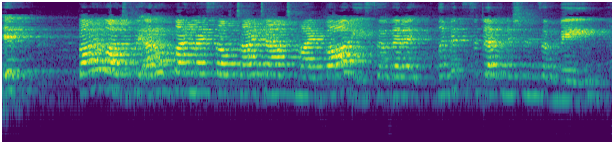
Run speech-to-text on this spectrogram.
if biologically I don't find myself tied down to my body so that it limits the definitions of me,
